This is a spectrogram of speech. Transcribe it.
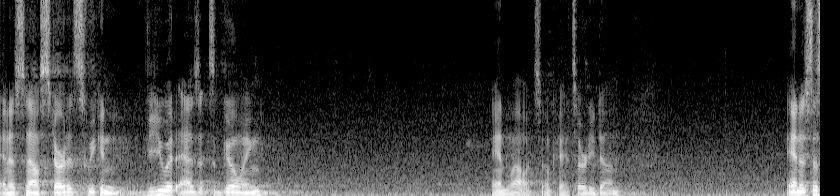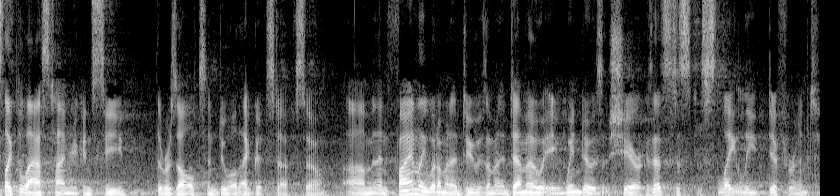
And it's now started so we can view it as it's going. And wow, it's okay, it's already done. And it's just like the last time, you can see the results and do all that good stuff. So, um, and then finally, what I'm going to do is I'm going to demo a Windows share because that's just slightly different.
